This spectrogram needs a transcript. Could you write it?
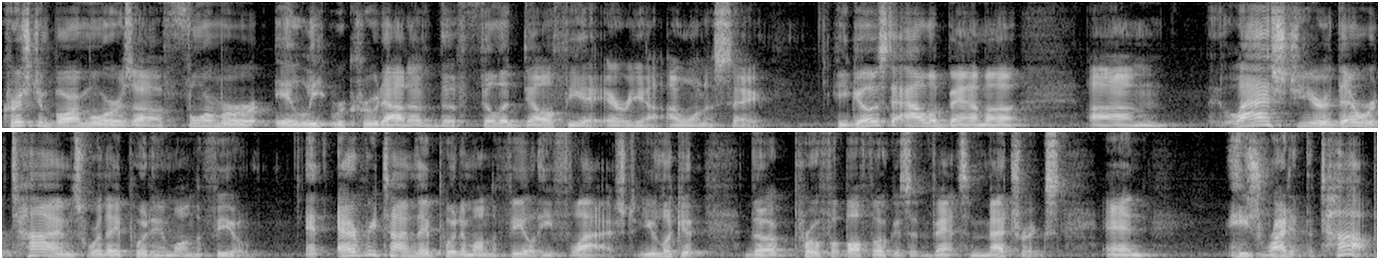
Christian Barmore is a former elite recruit out of the Philadelphia area, I want to say. He goes to Alabama. Um, last year, there were times where they put him on the field. And every time they put him on the field, he flashed. You look at the Pro Football Focus advanced metrics, and he's right at the top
